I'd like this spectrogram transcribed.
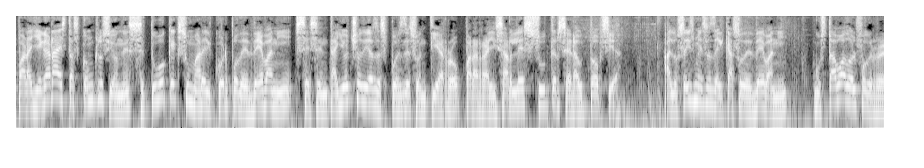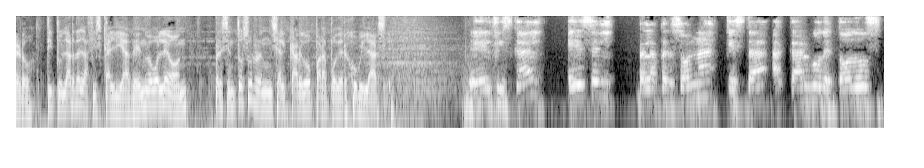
Para llegar a estas conclusiones, se tuvo que exhumar el cuerpo de Devani 68 días después de su entierro para realizarle su tercera autopsia. A los seis meses del caso de Devani, Gustavo Adolfo Guerrero, titular de la Fiscalía de Nuevo León, presentó su renuncia al cargo para poder jubilarse. El fiscal es el, la persona que está a cargo de todos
